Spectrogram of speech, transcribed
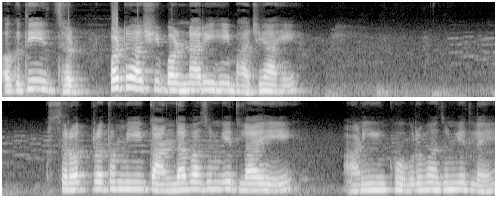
अगदी झटपट अशी बनणारी ही भाजी आहे. सर्वात प्रथम मी कांदा भाजून घेतला आहे आणि खोबरं भाजून घेतलं आहे.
